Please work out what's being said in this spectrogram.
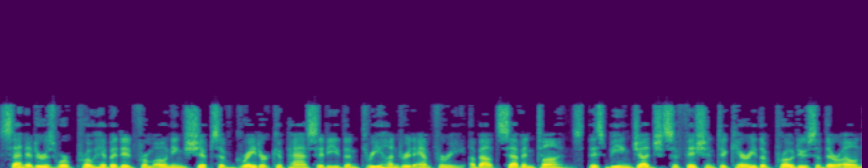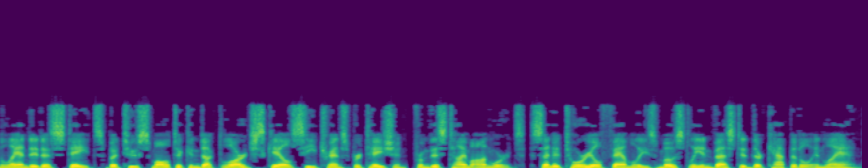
Senators were prohibited from owning ships of greater capacity than 300 amphorae about 7 tons this being judged sufficient to carry the produce of their own landed estates but too small to conduct large-scale sea transportation. From this time onwards, senatorial families mostly invested their capital in land.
